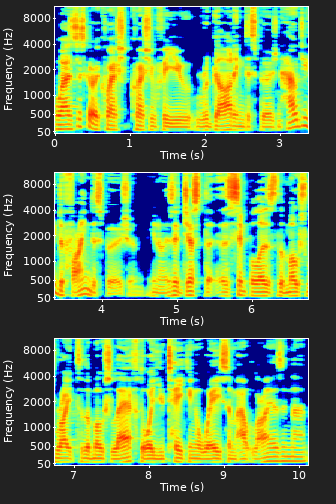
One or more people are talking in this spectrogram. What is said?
Well, I've just got a question question for you regarding dispersion. How do you define dispersion? You know, is it just as simple as the most right to the most left, or are you taking away some outliers in that?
